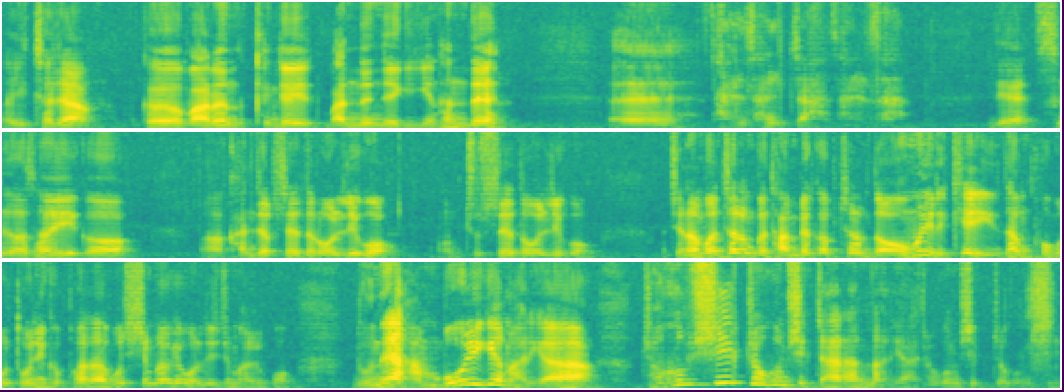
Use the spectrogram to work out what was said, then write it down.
아, 이 차장 그 말은 굉장히 맞는 얘기긴 한데 에, 살살짜 살살 이제 서서히 그 어, 간접세들 올리고 어, 주세도 올리고. 지난번처럼 그 담배값처럼 너무 이렇게 인상폭을 돈이 급하다고 심하게 올리지 말고 눈에 안 보이게 말이야. 조금씩 조금씩 짜란 말이야. 조금씩 조금씩.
